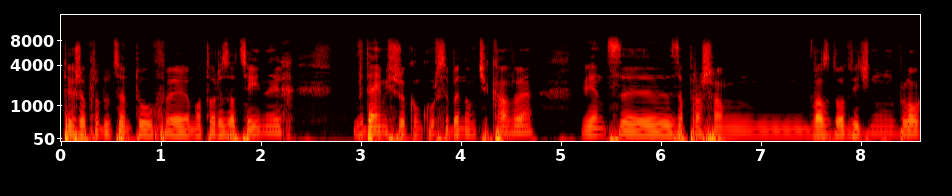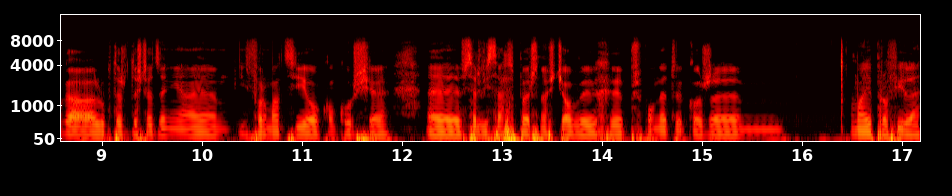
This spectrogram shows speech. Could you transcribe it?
tychże producentów e, motoryzacyjnych. Wydaje mi się, że konkursy będą ciekawe, więc y, zapraszam Was do odwiedzin bloga lub też do śledzenia informacji o konkursie e, w serwisach społecznościowych. Przypomnę tylko, że mm, moje profile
